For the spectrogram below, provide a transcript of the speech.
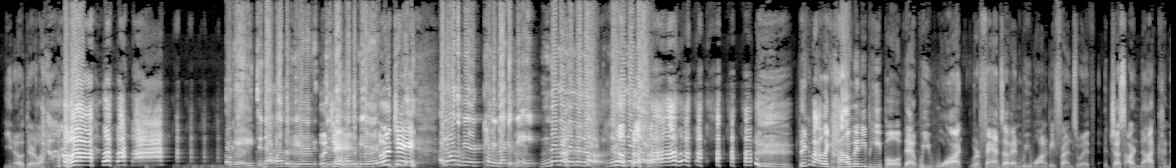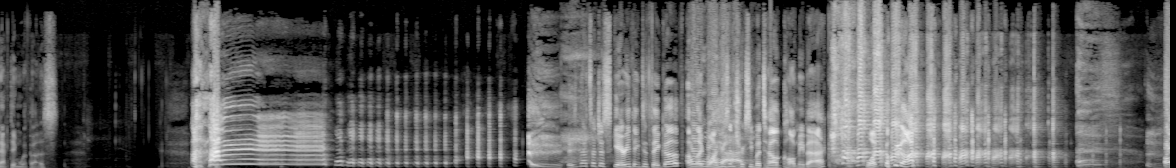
You know, they're like Okay, did not want the mirror. Did Eunji, not want the mirror. Eunji. I don't want the mirror coming back at me. No, no, no, no, no, no, no, no. Think about like how many people that we want, we're fans of, and we want to be friends with, just are not connecting with us. Isn't that such a scary thing to think of? I'm Oh like, why hasn't Trixie Mattel called me back? What's going on?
